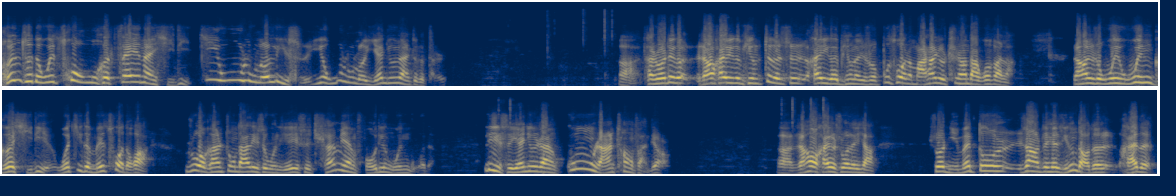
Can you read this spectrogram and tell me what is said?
纯粹的为错误和灾难洗地，既侮辱了历史，也侮辱了研究院这个词儿。啊，他说这个，然后还有一个评，这个是还有一个评论，就说不错了，马上就吃上大锅饭了。然后就说为文革洗地，我记得没错的话，若干重大历史问题也是全面否定文革的，历史研究院公然唱反调。啊，然后还有说了一下，说你们都让这些领导的孩子。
